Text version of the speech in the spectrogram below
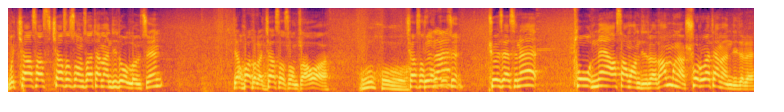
bu kasası, kasa somsa təmən didi olla üçün. Yapadılar kasa somsa, ava. Oho. Kasa somsa üçün közəsinə to nə asaman dedilər adam buna, şorvət həmən dedilər.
